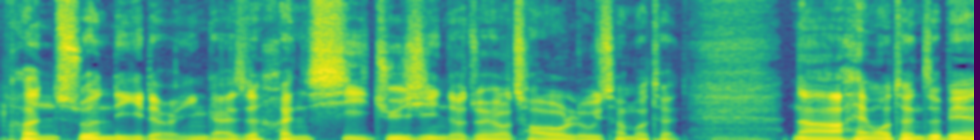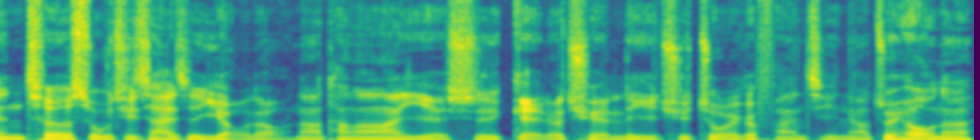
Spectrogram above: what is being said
很顺利的，应该是很戏剧性的，最后超过 Lewis Hamilton。那 Hamilton 这边车速其实还是有的，那他当然也是给了全力去做一个反击。那最后呢，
